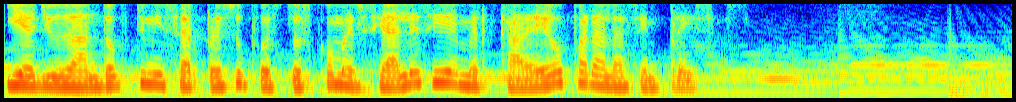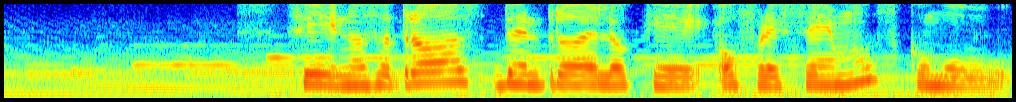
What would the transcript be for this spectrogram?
y ayudando a optimizar presupuestos comerciales y de mercadeo para las empresas. Sí, nosotros dentro de lo que ofrecemos como,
